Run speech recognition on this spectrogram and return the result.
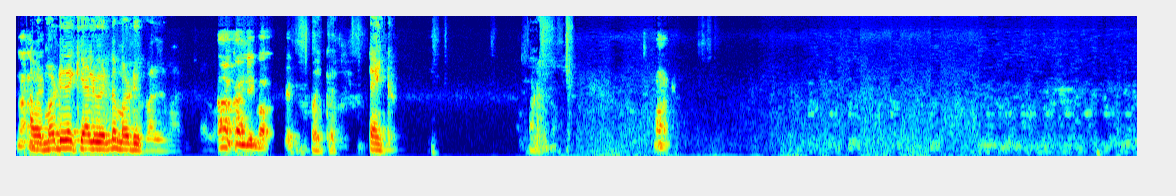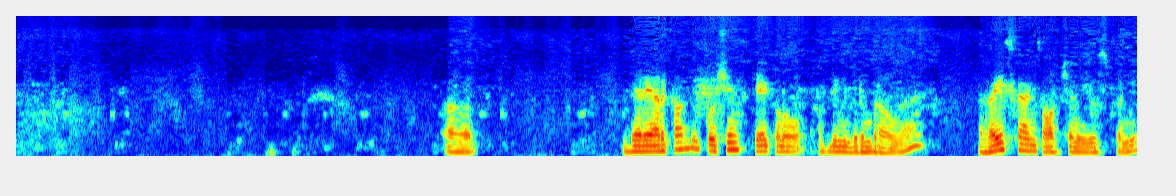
அவர் மறுபடியும் கேள்வி இருந்தால் மறுபடியும் பாருங்க ஆ கண்டிப்பா. ஓகே தேங்க்யூ ஆஹ் வேற யாருக்காவது கொஷின்ஸ் கேட்கணும் அப்படின்னு விரும்புகிறவங்க ரைஸ் ஹேண்ட்ஸ் ஆப்ஷனை யூஸ் பண்ணி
